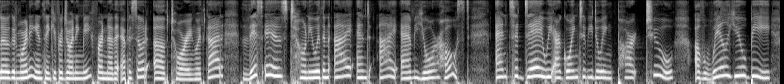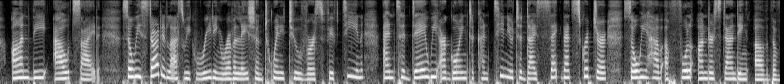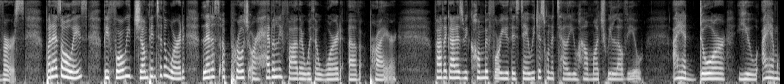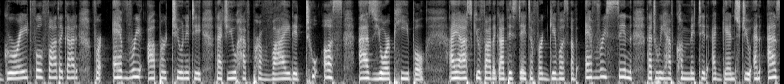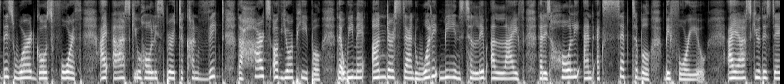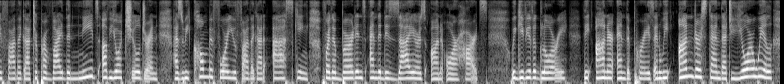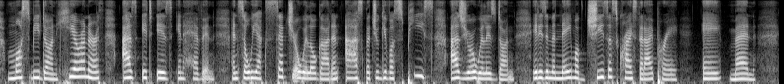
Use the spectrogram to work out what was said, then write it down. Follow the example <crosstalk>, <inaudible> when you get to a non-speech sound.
Hello, good morning, and thank you for joining me for another episode of Touring with God. This is Toni with an I, and I am your host. And today we are going to be doing part two of Will You Be on the outside. So we started last week reading Revelation 22, verse 15, and today we are going to continue to dissect that scripture so we have a full understanding of the verse. But as always, before we jump into the word, let us approach our Heavenly Father with a word of prayer. Father God, as we come before you this day, we just want to tell you how much we love you. I adore you. I am grateful, Father God, for every opportunity that you have provided to us as your people. I ask you, Father God, this day to forgive us of every sin that we have committed against you. And as this word goes forth, I ask you, Holy Spirit, to convict the hearts of your people that we may understand what it means to live a life that is holy and acceptable before you. I ask you this day, Father God, to provide provide the needs of your children as we come before you, Father God, asking for the burdens and the desires on our hearts. We give you the glory, the honor, and the praise, and we understand that your will must be done here on earth as it is in heaven. And so we accept your will, O God, and ask that you give us peace as your will is done. It is in the name of Jesus Christ that I pray. Amen.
